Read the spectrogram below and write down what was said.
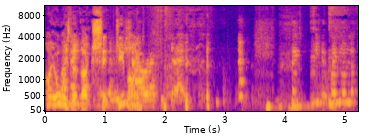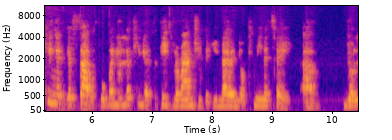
I always I look like shit. Do you mind? every day. So you know when you're looking at yourself or when you're looking at the people around you that you know in your community um, your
